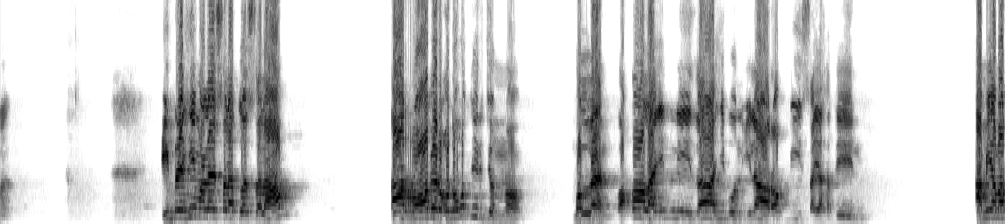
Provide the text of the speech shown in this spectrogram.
না। ইব্রাহিম আলাই আলাইসালাম তার রবের অনুমতির জন্য বললেন আমি আমার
